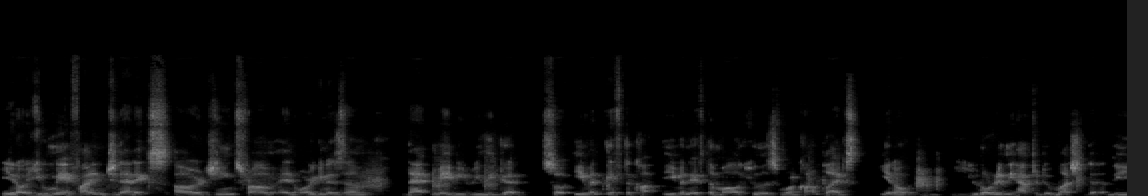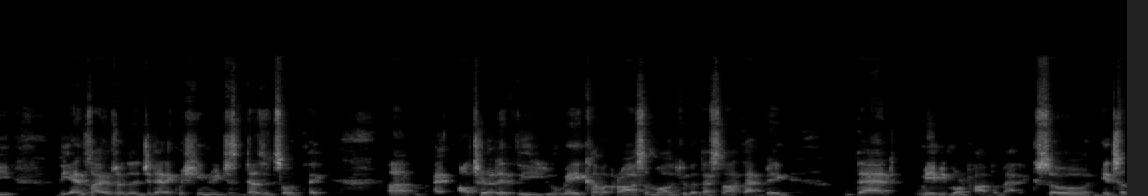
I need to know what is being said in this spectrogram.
you know you may find genetics or genes from an organism that may be really good. So even if the even if the molecule is more complex, you know, you don't really have to do much. The the, the enzymes or the genetic machinery just does its own thing. Uh, alternatively, you may come across a molecule that that's not that big, that may be more problematic. So mm-hmm. it's a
